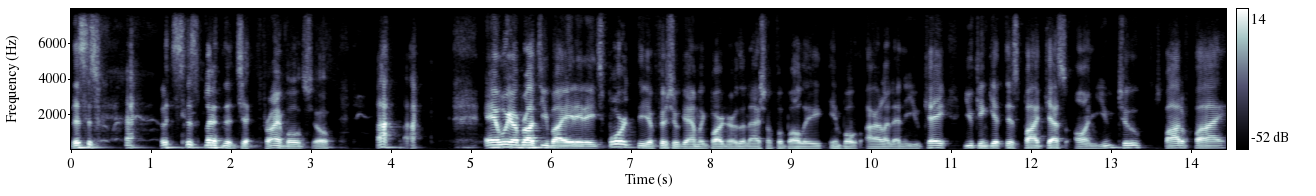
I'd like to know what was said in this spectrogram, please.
This is this has been the Jeff Reinebold Show. and we are brought to you by 888 Sport, the official gambling partner of the National Football League in both Ireland and the UK. You can get this podcast on YouTube, Spotify,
